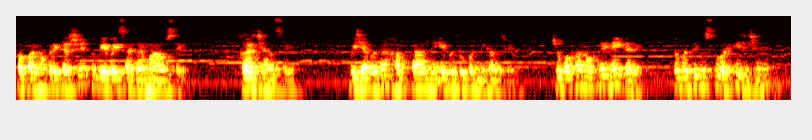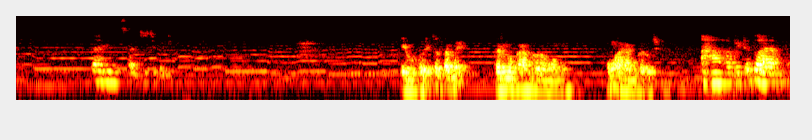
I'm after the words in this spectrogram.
પપ્પા નોકરી કરશે તો બે પૈસા ઘરમાં આવશે ઘર ચાલશે બીજા બધા હપ્તા ને એ બધું પણ નીકળશે. જો પપ્પા નોકરી નહીં કરે તો બધી વસ્તુ અટકી જશે ને? તારી વાત સાચી છે બેટા. એવું હોય તો તમે ઘરનું કામ કરો મમ્મી. હું આરામ કરું છું. હા હા બેટા તો આરામ કર.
